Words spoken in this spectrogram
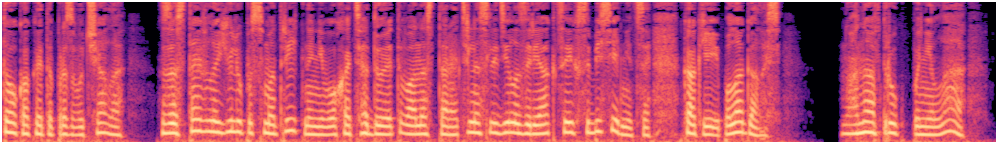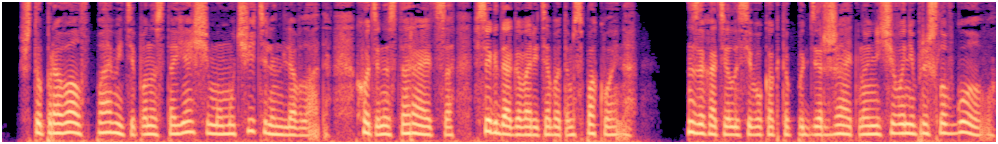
То, как это прозвучало, заставило Юлю посмотреть на него, хотя до этого она старательно следила за реакцией их собеседницы, как ей полагалось. Но она вдруг поняла, что провал в памяти по-настоящему мучителен для Влада, хоть он и старается всегда говорить об этом спокойно. Захотелось его как-то поддержать, но ничего не пришло в голову.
